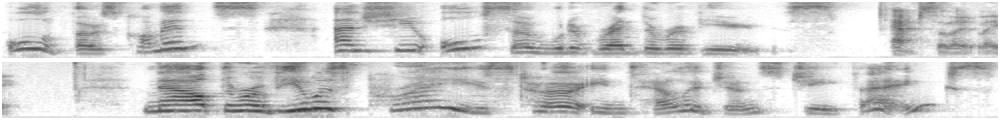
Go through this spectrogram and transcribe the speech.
all of those comments, and she also would have read the reviews. Absolutely. Now, the reviewers praised her intelligence, gee, thanks,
